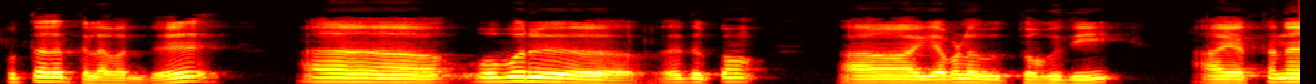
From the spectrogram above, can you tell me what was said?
புத்தகத்தில் வந்து ஒவ்வொரு இதுக்கும் எவ்வளவு தொகுதி எத்தனை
